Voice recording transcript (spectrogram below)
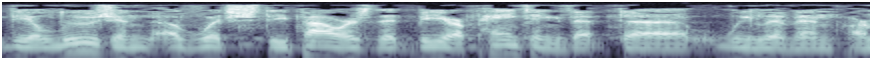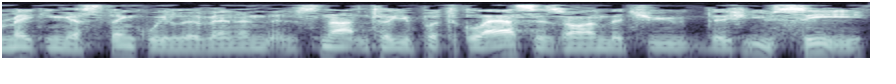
the illusion of which the powers that be are painting that uh, we live in, are making us think we live in, and it's not until you put the glasses on that you that you see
